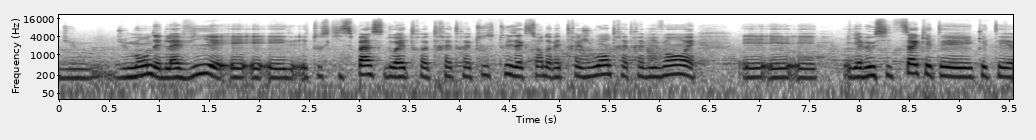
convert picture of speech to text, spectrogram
du, du, monde et de la vie et, tout ce qui se passe doit être très très tous, tous les acteurs doivent être très jouants très très vivants et il y avait aussi de ça qui était qui était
